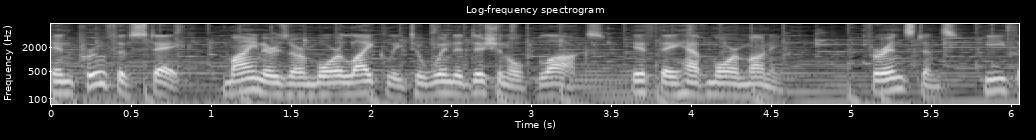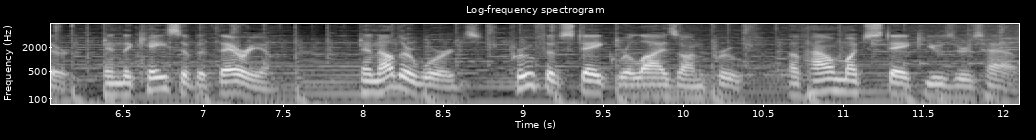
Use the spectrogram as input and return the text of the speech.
in proof of stake, miners are more likely to win additional blocks if they have more money. For instance, Ether, in the case of Ethereum. In other words, proof of stake relies on proof of how much stake users have.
